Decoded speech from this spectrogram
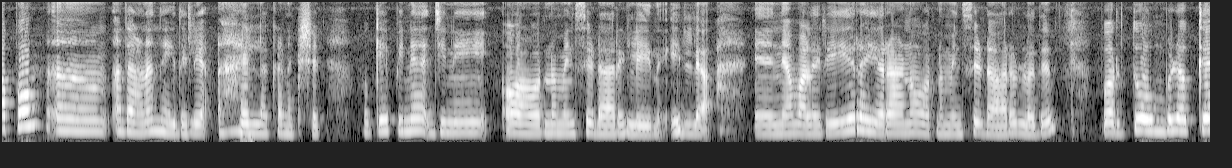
അപ്പം അതാണ് നെയ്തലി ഉള്ള കണക്ഷൻ ഓക്കെ പിന്നെ ജിനി ഓർണമെന്റ്സ് ഇടാറില്ലേന്ന്? ഇല്ല. ഞാൻ വളരെ റെയറാണ് ഓർണമെന്റ്സ് ഇടാറുള്ളത്. പുറത്ത് പോകുമ്പോഴൊക്കെ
